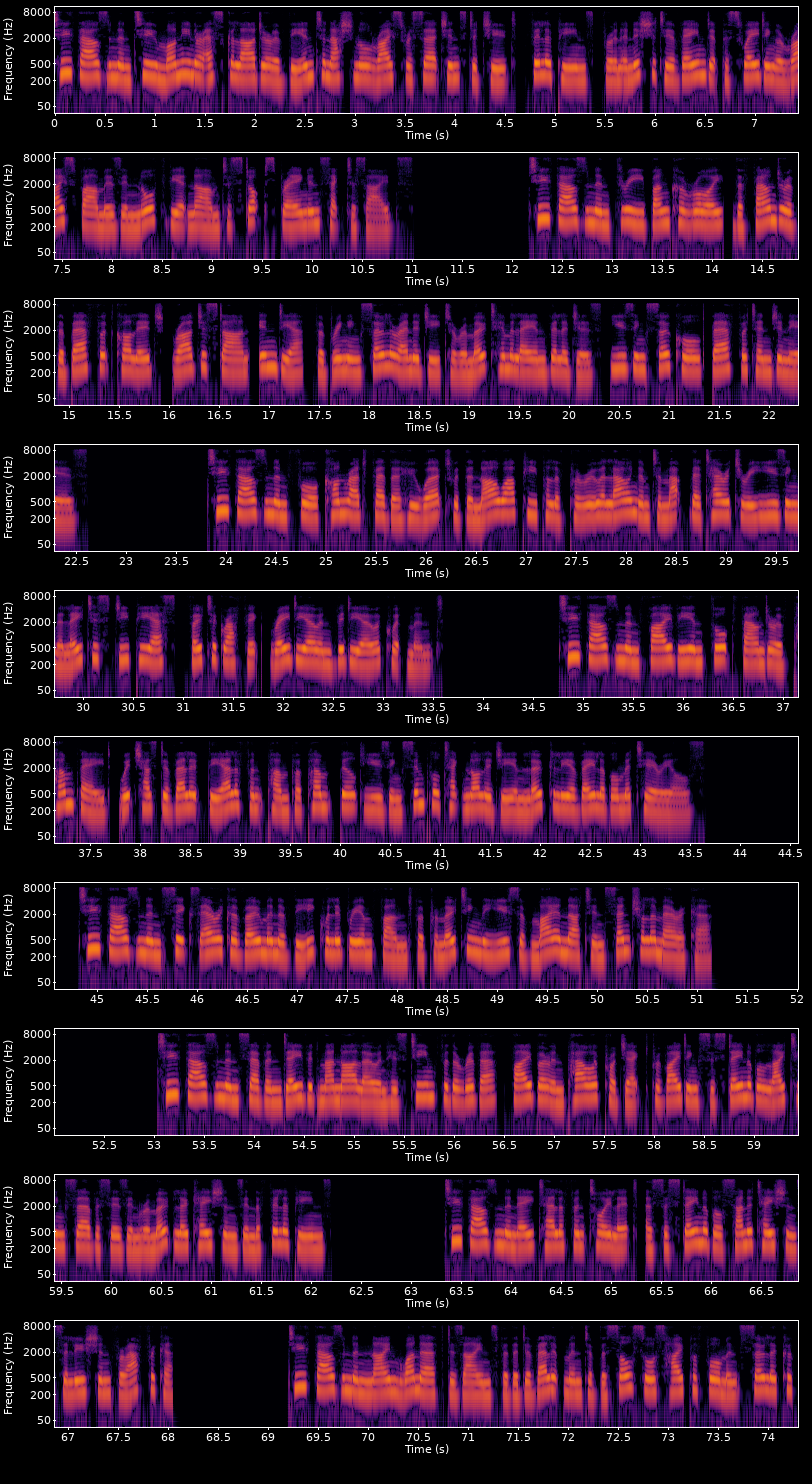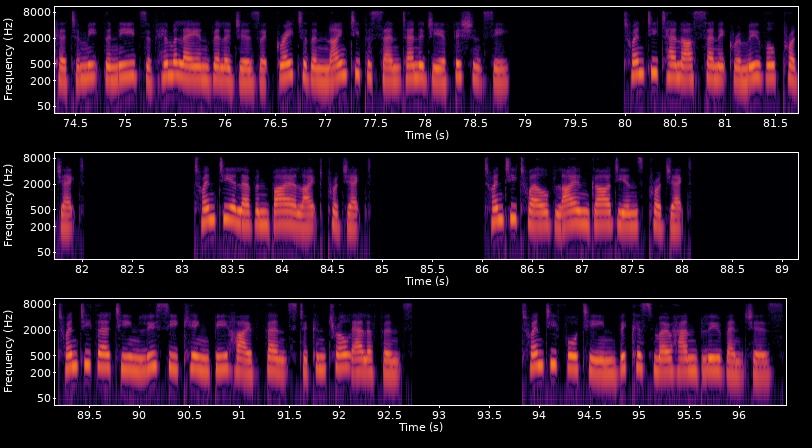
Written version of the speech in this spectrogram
2002 Monina Escalada of the International Rice Research Institute, Philippines, for an initiative aimed at persuading a rice farmers in North Vietnam to stop spraying insecticides. 2003 Bunker Roy, the founder of the Barefoot College, Rajasthan, India, for bringing solar energy to remote Himalayan villages, using so-called barefoot engineers. 2004 Conrad Feather who worked with the Nahua people of Peru allowing them to map their territory using the latest GPS, photographic, radio and video equipment. 2005 Ian Thorpe founder of Pump Aid, which has developed the Elephant Pump a pump built using simple technology and locally available materials. 2006 Erika Vohman of the Equilibrium Fund for promoting the use of Maya nut in Central America. 2007 David Manalo and his team for the River, Fiber and Power Project providing sustainable lighting services in remote locations in the Philippines 2008 Elephant Toilet, a sustainable sanitation solution for Africa. 2009 One Earth designs for the development of the SolSource high-performance solar cooker to meet the needs of Himalayan villages at greater than 90% energy efficiency. 2010 Arsenic Removal Project. 2011 BioLite Project. 2012 Lion Guardians Project. 2013 Lucy King Beehive Fence to control elephants 2014 Vikas Mohan Blue Ventures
